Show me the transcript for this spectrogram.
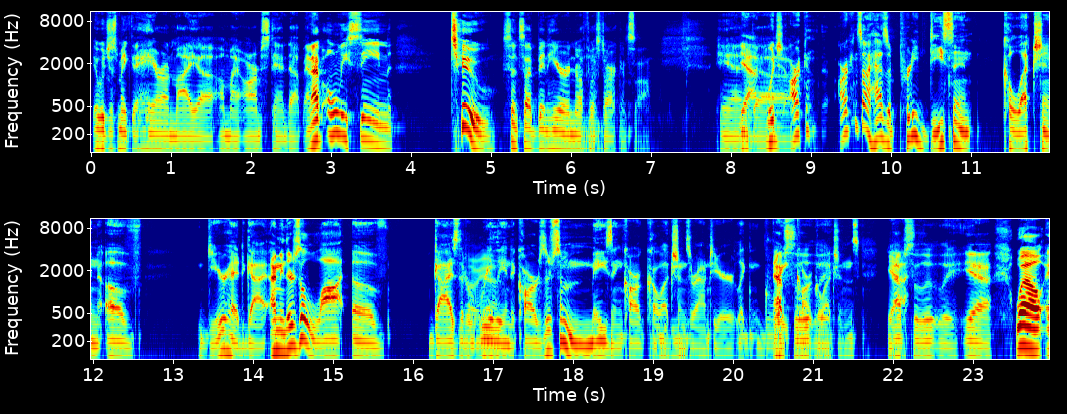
it would just make the hair on my, uh, on my arm stand up. And I've only seen two since I've been here in Northwest Arkansas. And yeah, which uh, Arkan- Arkansas has a pretty decent collection of gearhead guy. I mean, there's a lot of guys that are Oh, yeah. really into cars. There's some amazing car collections around here, like great car collections. Yeah, Absolutely, yeah. Well, a-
